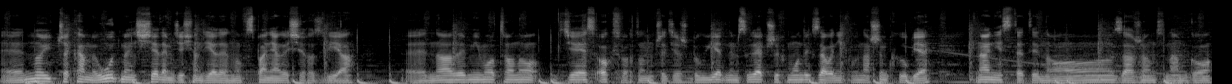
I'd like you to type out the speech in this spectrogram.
E, no i czekamy. Woodman 71, no wspaniale się rozwija. E, no ale mimo to, no, gdzie jest Oxford? On przecież był jednym z lepszych młodych zawodników w naszym klubie. No a niestety, no, zarząd nam go...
